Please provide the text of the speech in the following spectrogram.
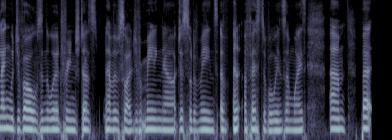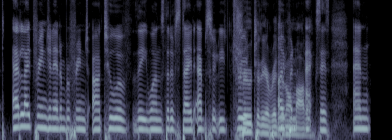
language evolves and the word fringe does have a slightly different meaning now. It just sort of means a, a, festival in some ways. Um, but Adelaide Fringe and Edinburgh Fringe are two of the ones that have stayed absolutely true, True to the original open model. access. And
